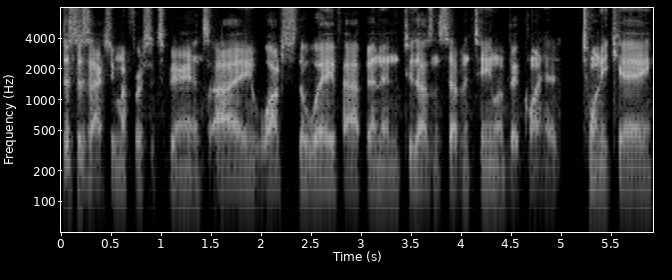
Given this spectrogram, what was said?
this is actually my first experience. I watched the wave happen in 2017 when Bitcoin hit 20k.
